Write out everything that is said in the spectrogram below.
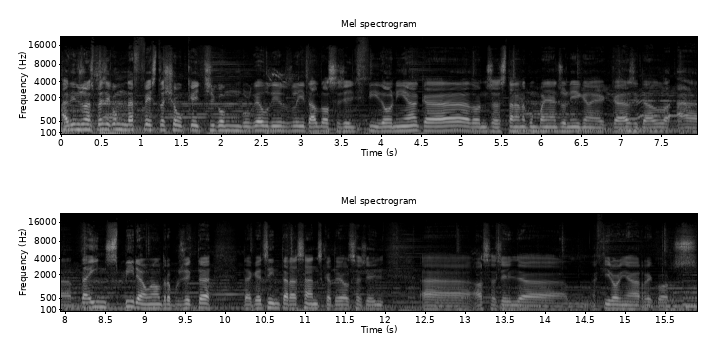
A dins una espècie com de festa showcase, com vulgueu dir-li, tal, del segell Cidònia, que doncs, estaran acompanyats Oníric en aquest cas i tal, eh, d'Inspira, un altre projecte d'aquests interessants que té el segell, eh, el segell eh, Cidònia Records.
